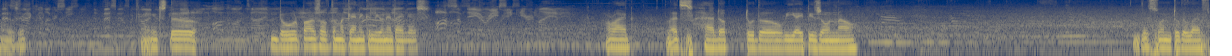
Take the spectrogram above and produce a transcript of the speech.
best group of Okay, it's the door pass of the mechanical unit, I guess. Alright, let's head up to the VIP zone now. This one to the left,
